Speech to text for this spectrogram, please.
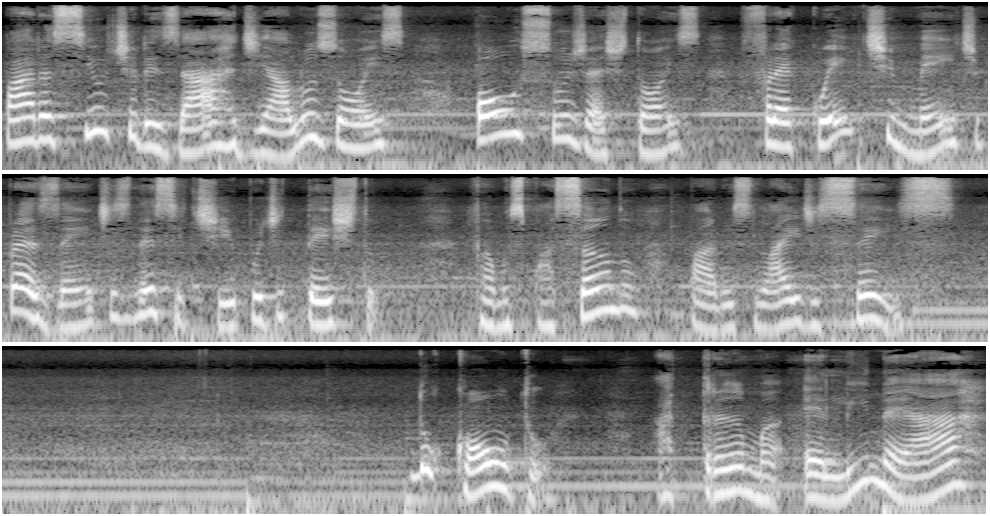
para se utilizar de alusões ou sugestões frequentemente presentes nesse tipo de texto. Vamos passando para o slide 6. No conto, a trama é linear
